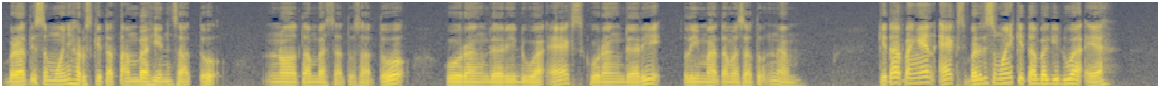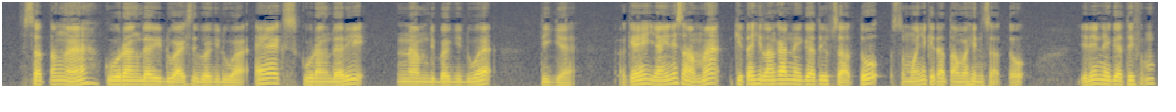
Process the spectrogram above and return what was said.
berarti semuanya harus kita tambahin 1. 0 tambah 1 1 kurang dari 2x kurang dari 5 tambah 1 6. Kita pengen x berarti semuanya kita bagi 2 ya setengah kurang dari 2x dibagi 2x kurang dari 6 dibagi 2 3 Oke yang ini sama kita hilangkan negatif 1 semuanya kita tambahin 1 jadi negatif 4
